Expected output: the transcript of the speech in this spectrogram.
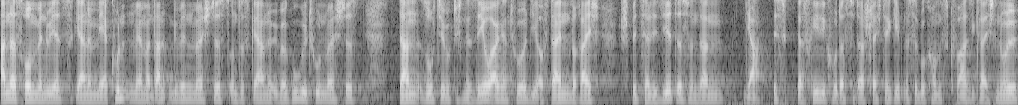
Andersrum, wenn du jetzt gerne mehr Kunden, mehr Mandanten gewinnen möchtest und das gerne über Google tun möchtest, dann such dir wirklich eine SEO-Agentur, die auf deinen Bereich spezialisiert ist und dann ja, ist das Risiko, dass du da schlechte Ergebnisse bekommst, quasi gleich null,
